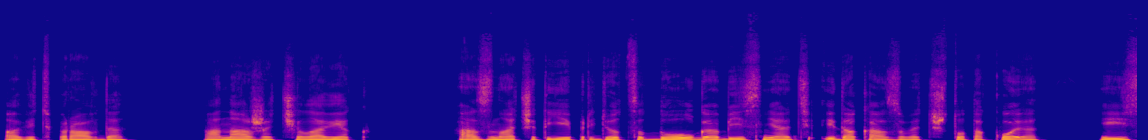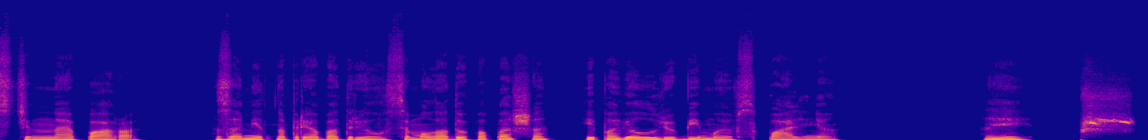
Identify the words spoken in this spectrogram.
А ведь правда, она же человек, а значит, ей придется долго объяснять и доказывать, что такое истинная пара. Заметно приободрился молодой папаша и повел любимую в спальню. «Эй, пш,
